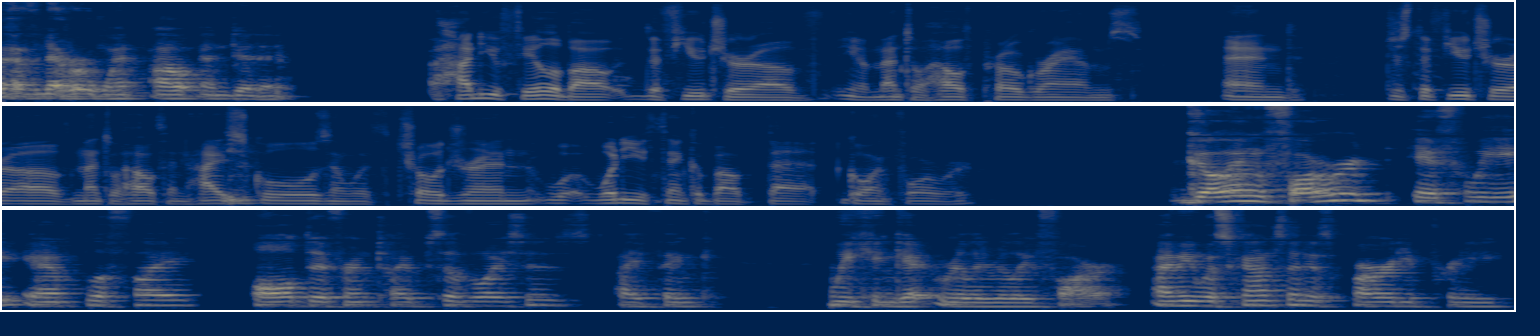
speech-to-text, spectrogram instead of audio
have never went out and did it. How do you feel about the future of you know mental health programs and just the future of mental health in high mm-hmm. schools and with children? What do you think about that going forward? Going forward, if we amplify all different types of voices, I think we can get really, really far. I mean, Wisconsin is already pretty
